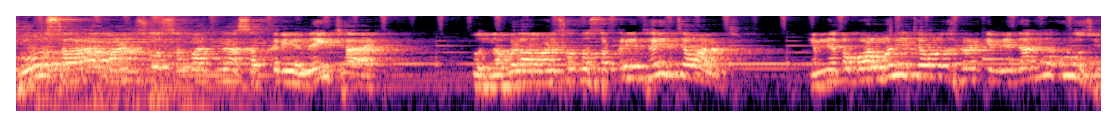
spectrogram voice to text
જો સારા માણસો સમાજના સક્રિય નહીં થાય, તો નબળા માણસો તો સક્રિય થઈ જ જવાના છે. એમને તો બળ મળી જવાનું છે? કારણ કે મેદાન મોકળું છે.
